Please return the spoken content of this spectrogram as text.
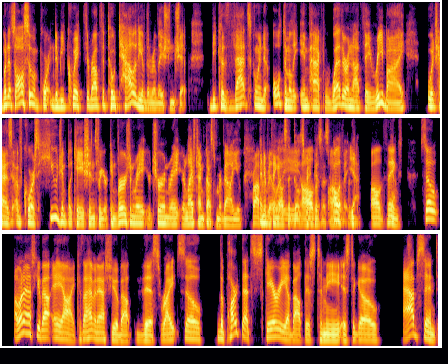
but it's also important to be quick throughout the totality of the relationship because that's going to ultimately impact whether or not they rebuy which has of course huge implications for your conversion rate your churn rate your lifetime customer value and everything else that builds all great the- business. all of it yeah. all the things. So i want to ask you about ai because i haven't asked you about this right? So the part that's scary about this to me is to go absent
